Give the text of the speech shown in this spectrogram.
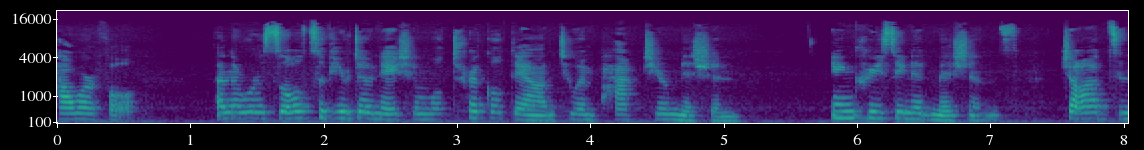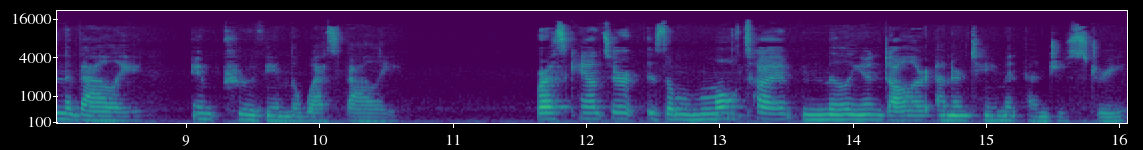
powerful, and the results of your donation will trickle down to impact your mission, increasing admissions, jobs in the Valley, improving the West Valley. Breast cancer is a multi million dollar entertainment industry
